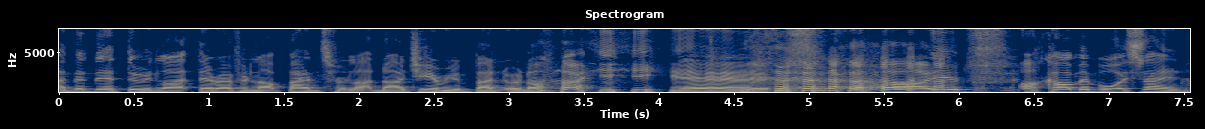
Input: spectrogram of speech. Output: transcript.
And then they're doing like, they're having like banter and like Nigerian banter. And I'm like, yeah. oh, you, I can't remember what it's saying.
